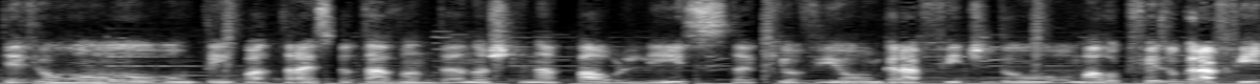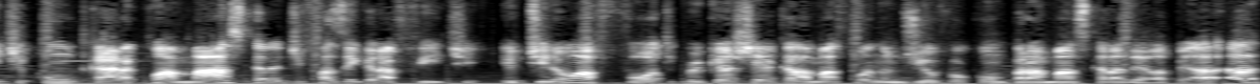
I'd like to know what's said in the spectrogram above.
Teve um, um tempo atrás que eu tava andando, acho que na Paulista, que eu vi um grafite do. O maluco fez o grafite com um cara com a máscara de fazer grafite. Eu tirei uma foto porque eu achei aquela máscara, mano, um dia eu vou comprar a máscara dela. Ela, ela,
